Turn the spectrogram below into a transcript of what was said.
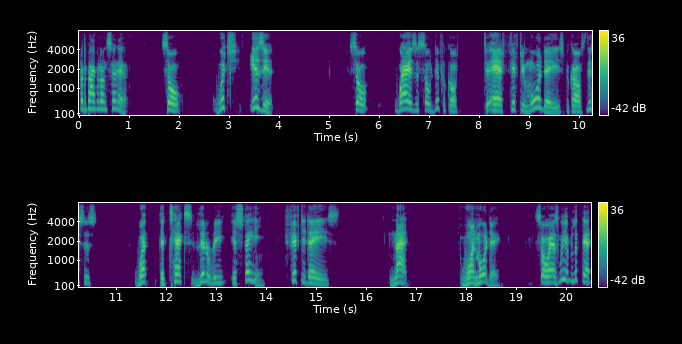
But the Bible doesn't say that. So, which is it? So, why is it so difficult to add 50 more days? Because this is what the text literally is stating 50 days, not one more day. So as we have looked at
